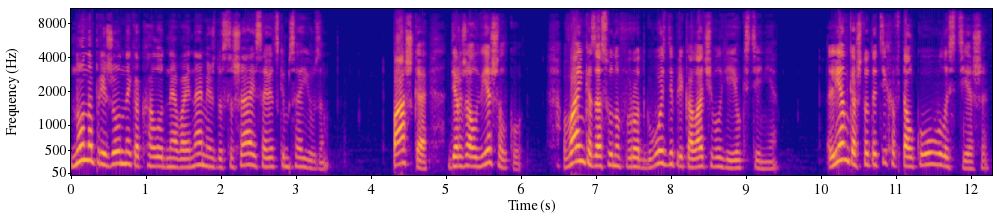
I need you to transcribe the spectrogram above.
но напряженной, как холодная война между США и Советским Союзом. Пашка держал вешалку. Ванька, засунув в рот гвозди, приколачивал ее к стене. Ленка что-то тихо втолковывала Стеше.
